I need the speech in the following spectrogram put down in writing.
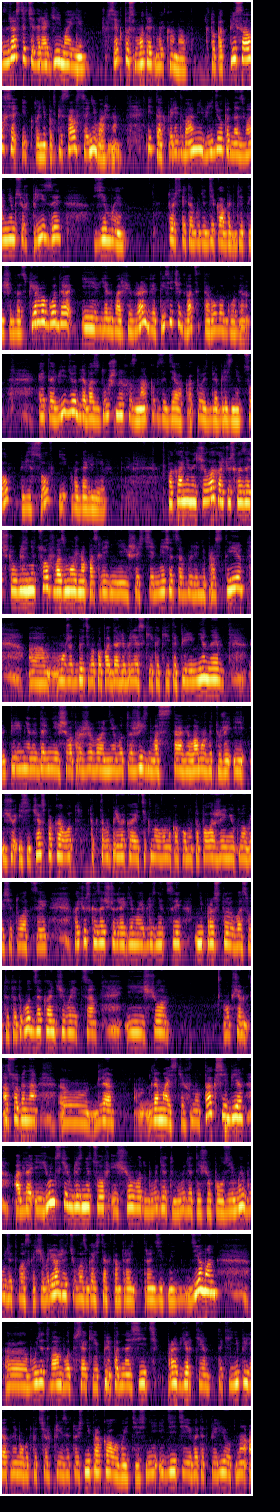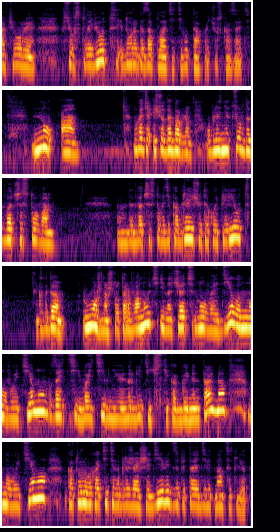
Здравствуйте, дорогие мои, все, кто смотрит мой канал, кто подписался и кто не подписался, неважно. Итак, перед вами видео под названием «Сюрпризы зимы». То есть это будет декабрь 2021 года и январь-февраль 2022 года. Это видео для воздушных знаков зодиака, то есть для близнецов, весов и водолеев. Пока не начала, хочу сказать, что у близнецов, возможно, последние 6-7 месяцев были непростые. А, может быть, вы попадали в резкие какие-то перемены, перемены дальнейшего проживания. Вот жизнь вас ставила, а может быть, уже и еще и сейчас, пока вот как-то вы привыкаете к новому какому-то положению, к новой ситуации. Хочу сказать, что, дорогие мои близнецы, непростой у вас вот этот год заканчивается. И еще, в общем, особенно э, для для майских, ну, так себе, а для июньских близнецов еще вот будет, будет еще ползимы, будет вас кочевряжить, у вас в гостях там транзитный демон, Э, будет вам вот всякие преподносить проверки, такие неприятные могут быть сюрпризы. То есть не прокалывайтесь, не идите в этот период на аферы. Все всплывет, дорого заплатите. Вот так хочу сказать. Ну, а... Ну, хотя еще добавлю, у близнецов до 26, э, до 26 декабря еще такой период, когда можно что-то рвануть и начать новое дело, новую тему, зайти, войти в нее энергетически, как бы и ментально, в новую тему, которую вы хотите на ближайшие 9,19 лет.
